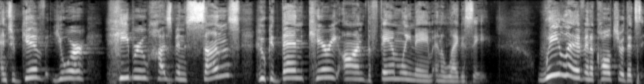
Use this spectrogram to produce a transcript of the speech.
and to give your Hebrew husband sons who could then carry on the family name and a legacy. We live in a culture that's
